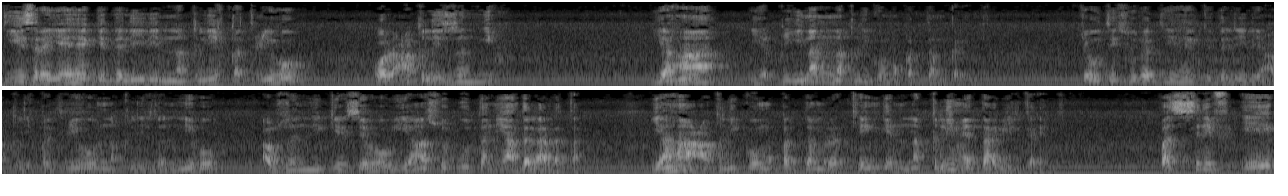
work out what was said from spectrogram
تیسرا یہ ہے کہ دلیل نقلی قطعی ہو اور عقلی ضنی ہو۔ یہاں یقیناً نقلی کو مقدم کریں گے۔ چوتھی صورت یہ ہے کہ دلیل عقلی قطعی ہو، نقلی ضنی ہو، اب ضنی کیسے ہو، یا ثبوتن یا دلالتن یہاں عقلی کو مقدم رکھیں گے، نقلی میں تعویل کریں گے۔ بس صرف ایک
